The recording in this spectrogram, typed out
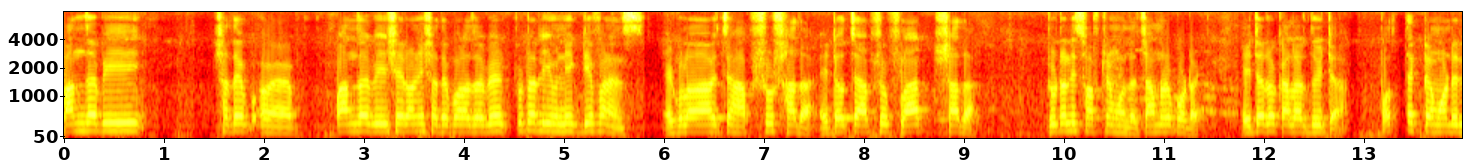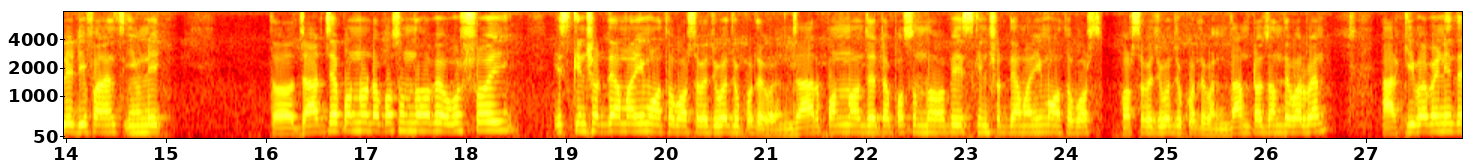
পাঞ্জাবি সাথে পাঞ্জাবি শেরওয়ানির সাথে পরা যাবে টোটালি ইউনিক ডিফারেন্স এগুলো হচ্ছে হাফশু সাদা, এটা হচ্ছে হাফশু ফ্ল্যাট সাদা। টোটালি সফটের মধ্যে, চামড়ার প্রোডাক্ট এটারও কালার দুইটা। প্রত্যেকটা মডেলই ডিফারেন্স ইউনিক তো যার যে পণ্যটা পছন্দ হবে অবশ্যই স্ক্রিনশট দিয়ে আমার ইমো অথবা হোয়াটসঅ্যাপে যোগাযোগ করতে পারেন। যার পণ্য যেটা পছন্দ হবে, স্ক্রিনশট দিয়ে আমার ইমো অথবা হোয়াটসঅ্যাপে যোগাযোগ করতে পারেন। দামটাও জানতে পারবেন। আর কীভাবে নিতে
